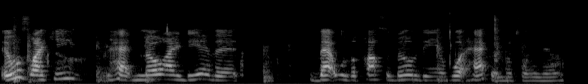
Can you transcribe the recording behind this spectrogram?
It was like he had no idea that that was a possibility of what happened between them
